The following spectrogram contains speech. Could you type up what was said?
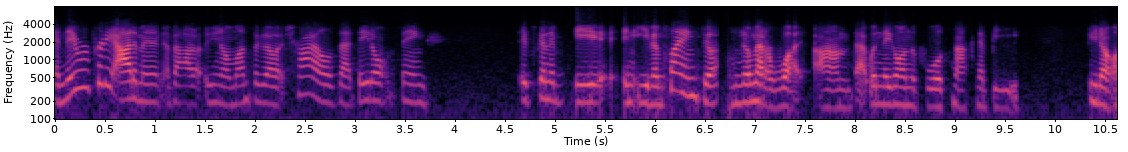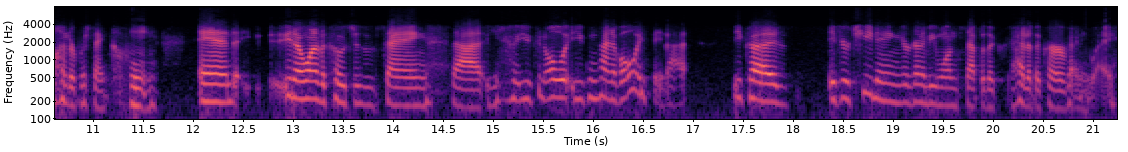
and they were pretty adamant about, you know, a month ago at trials that they don't think it's going to be an even playing field no matter what. Um, that when they go in the pool, it's not going to be, you know, 100% clean. And you know, one of the coaches was saying that you know you can always you can kind of always say that because if you're cheating, you're going to be one step of the ahead of the curve anyway.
